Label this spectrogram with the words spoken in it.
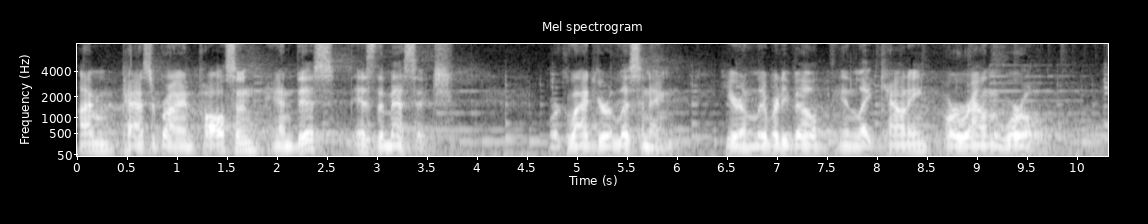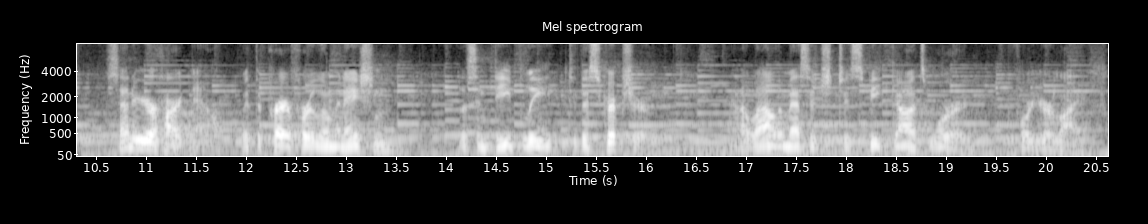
I'm Pastor Brian Paulson, and this is the message. We're glad you're listening here in Libertyville, in Lake County, or around the world. Center your heart now with the prayer for illumination. Listen deeply to the scripture and allow the message to speak God's word for your life.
